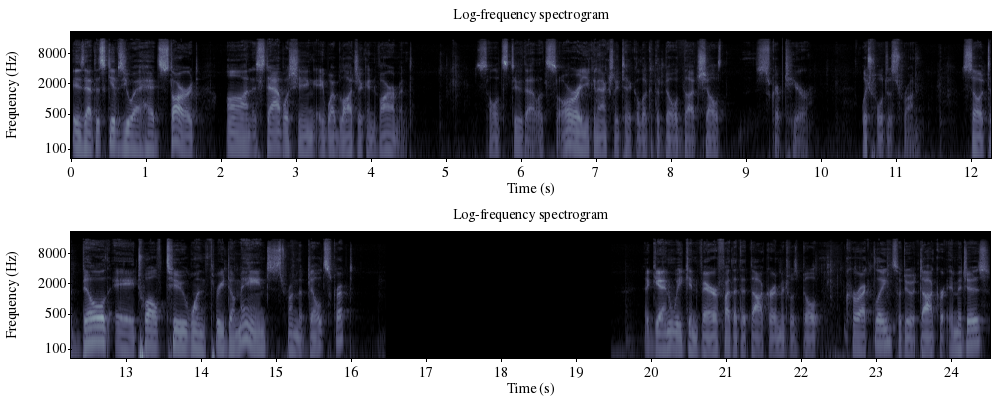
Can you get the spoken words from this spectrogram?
is that this gives you a head start on establishing a WebLogic environment. So let's do that. Let's, or you can actually take a look at the build.shell script here, which we'll just run. So to build a 12213 domain, just run the build script. Again, we can verify that the Docker image was built correctly. So do a Docker images,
